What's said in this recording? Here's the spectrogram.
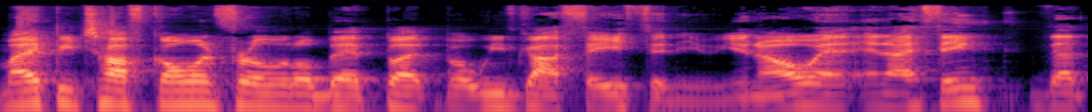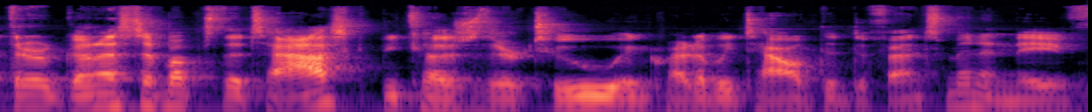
Might be tough going for a little bit, but but we've got faith in you, you know. And, and I think that they're gonna step up to the task because they're two incredibly talented defensemen, and they've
